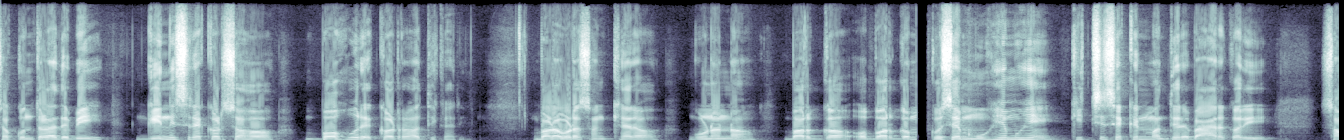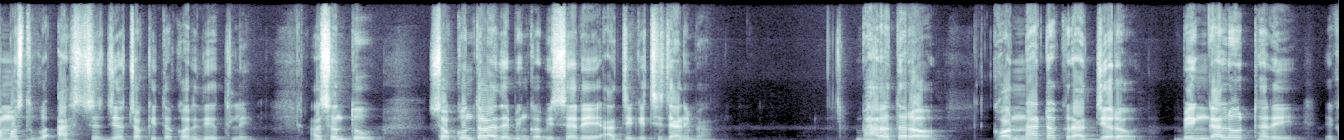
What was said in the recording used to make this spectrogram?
ଶକୁନ୍ତଳା ଦେବୀ ଗିନିସ୍ ରେକର୍ଡ଼ ସହ ବହୁ ରେକର୍ଡ଼ର ଅଧିକାରୀ। ବଡ଼ ବଡ଼ ସଂଖ୍ୟାର ଗୁଣନ ବର୍ଗ ଓ ବର୍ଗକୁ ସେ ମୁହେଁ ମୁହେଁ କିଛି ସେକେଣ୍ଡ ମଧ୍ୟରେ ବାହାର କରି ସମସ୍ତଙ୍କୁ ଆଶ୍ଚର୍ଯ୍ୟଚକିତ କରିଦେଉଥିଲେ। ଆସନ୍ତୁ ଶକୁନ୍ତଳା ଦେବୀଙ୍କ ବିଷୟରେ ଆଜି କିଛି ଜାଣିବା। ଭାରତର କର୍ଣ୍ଣାଟକ ରାଜ୍ୟର ବେଙ୍ଗାଲୋରଠାରେ ଏକ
